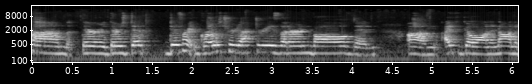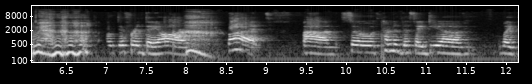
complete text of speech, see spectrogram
um, there there's dif- different growth trajectories that are involved, and um, I could go on and on about how different they are. But um, so it's kind of this idea of like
